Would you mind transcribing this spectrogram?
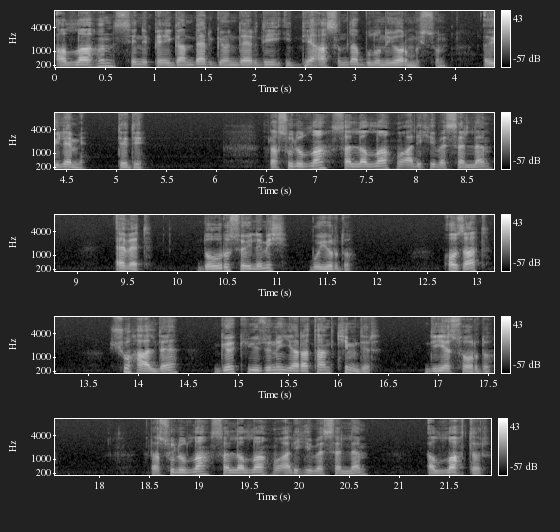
Allah'ın seni peygamber gönderdiği iddiasında bulunuyormuşsun, öyle mi?'' dedi. Resulullah sallallahu aleyhi ve sellem, ''Evet, doğru söylemiş.'' buyurdu. O zat, ''Şu halde gökyüzünü yaratan kimdir?'' diye sordu. Resulullah sallallahu aleyhi ve sellem, Allah'tır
